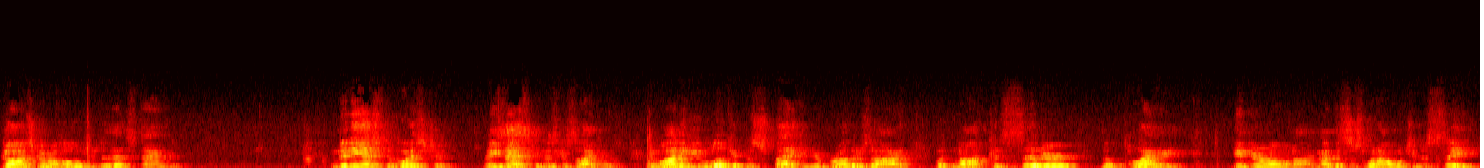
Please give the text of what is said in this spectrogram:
God's going to hold you to that standard. And then he asks the question. Now he's asking his disciples, and why do you look at the speck in your brother's eye but not consider the plank in your own eye? Now this is what I want you to see.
